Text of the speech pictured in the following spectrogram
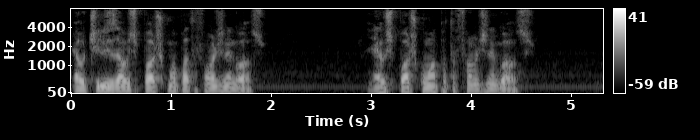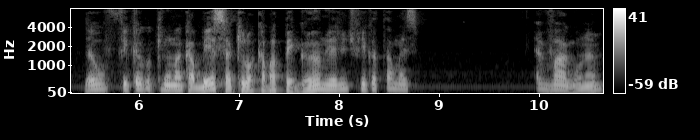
é utilizar o esporte como uma plataforma de negócio. É o esporte como uma plataforma de negócio. Eu fico com aquilo na cabeça, aquilo acaba pegando e a gente fica, tá, mas é vago, né?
